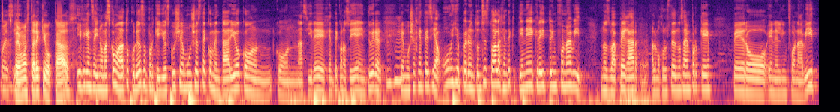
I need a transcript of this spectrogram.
Pues Esperemos estar equivocados. Y fíjense, y nomás como dato curioso, porque yo escuché mucho este comentario con, con así de gente conocida en Twitter, que mucha gente decía, oye, pero entonces toda la gente que tiene crédito Infonavit nos va a pegar. A lo mejor ustedes no saben por qué pero en el Infonavit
